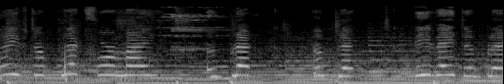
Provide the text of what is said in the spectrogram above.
Heeft een plek voor mij? Een plek, een plek, wie weet een plek.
